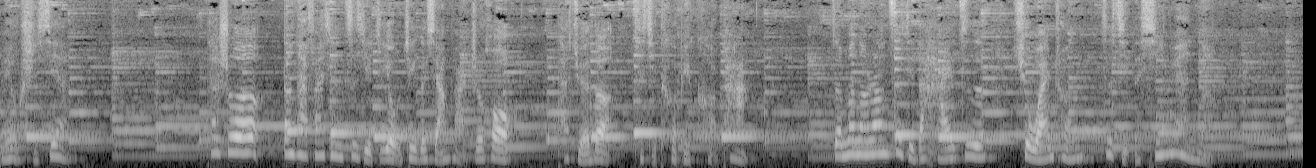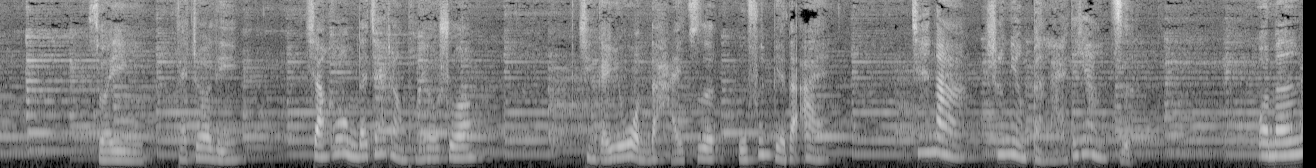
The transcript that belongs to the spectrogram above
没有实现。他说，当他发现自己有这个想法之后，他觉得自己特别可怕，怎么能让自己的孩子去完成自己的心愿呢？所以在这里，想和我们的家长朋友说，请给予我们的孩子无分别的爱，接纳生命本来的样子。我们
